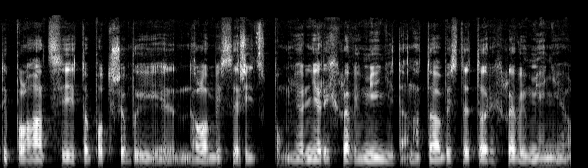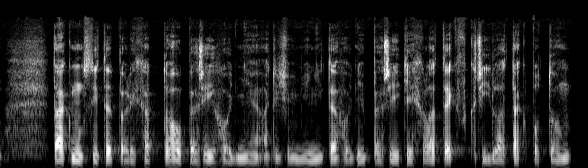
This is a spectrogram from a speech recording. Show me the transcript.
Ty Poláci to potřebují, dalo by se říct, poměrně rychle vyměnit. A na to, abyste to rychle vyměnil, tak musíte pelichat toho peří hodně. A když vyměníte hodně peří těch letek v křídle, tak potom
